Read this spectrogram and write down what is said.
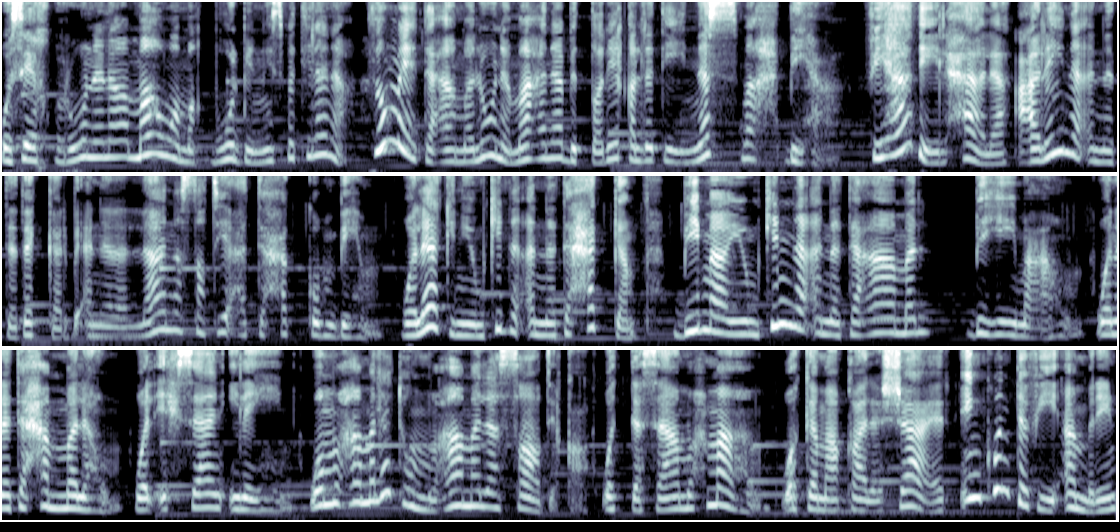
وسيخبروننا ما هو مقبول بالنسبة لنا ثم يتعاملون معنا بالطريقة التي نسمح بها. في هذه الحالة علينا أن نتذكر بأننا لا نستطيع التحكم بهم ولكن يمكننا أن نتحكم بما يمكننا أن نتعامل به معهم ونتحملهم والإحسان إليهم ومعاملتهم معاملة صادقة والتسامح معهم. وكما قال الشاعر إن كنت في أمر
